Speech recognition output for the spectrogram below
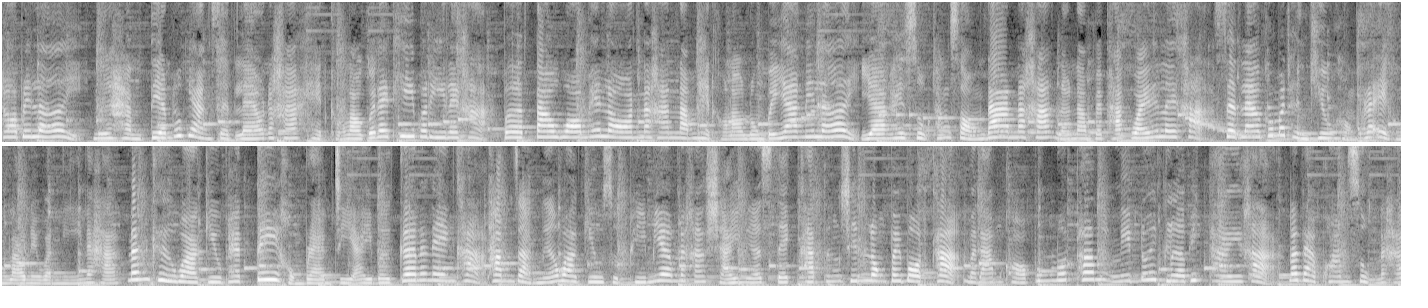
ชอบได้เลยเมื่อหั่นเตรียมทุกอย่างเสร็จแล้วนะคะ เห็ดของเราก็ได้ที่พอดีเลยค่ะ เปิดเตาวอร์มให้ร้อนนะคะนำเห็ดของเราลงไปย่างได้เลย ย่างให้สุกทั้งสองด้านนะคะ แล้วนำไปพักไว้ได้เลยค่ะ เสร็จแล้วก็มาถึงคิวของพระเอกของเราในวันนี้นะคะ นั่นคือวากิวแพตตี้ของแบรนด์ GI Burger นั่นเองค่ะทำจากเนื้อวากิวสุดพรีเมียมนะคะ ใช้เนื้อสเต็กคัดทั้งชิ้นลงไปบดค่ะ มาดามขอปรุงรสเพิ่มอีกนิดด้วยเกลือพริกไทยค่ะ ระดับความสุกนะคะ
